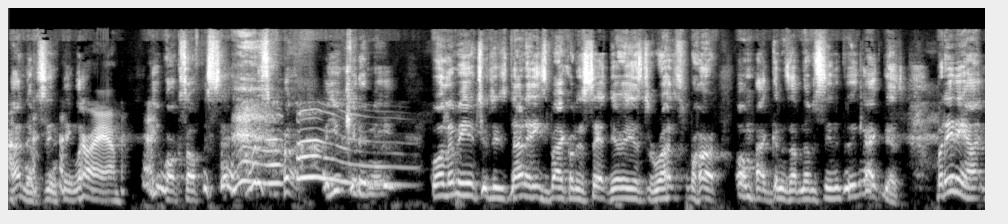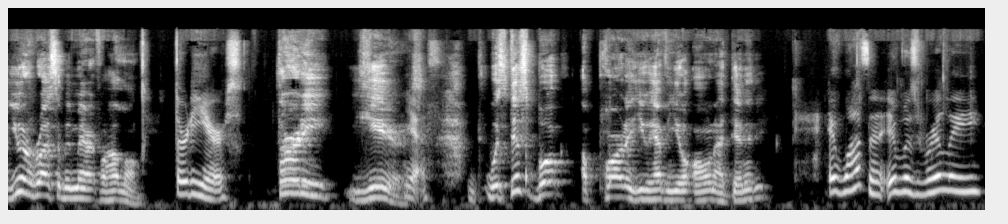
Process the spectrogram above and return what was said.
I've never seen anything like There I am. He walks off the set. What is going Are you kidding me? Well, let me introduce. Now that he's back on the set, there he is, Russ Parr. Oh my goodness, I've never seen anything like this. But anyhow, you and Russ have been married for how long? 30 years. 30 years. Yes. Was this book a part of you having your own identity? It wasn't. It was really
